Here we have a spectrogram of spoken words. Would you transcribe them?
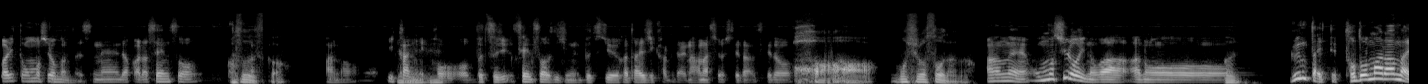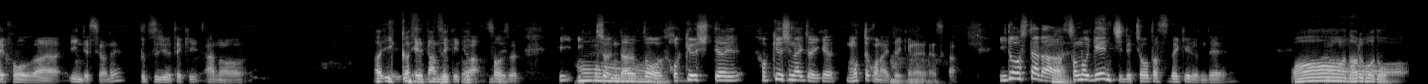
割と面白かったですね。だから戦争、あ、そうですか。あのいかにこう物流戦争時の物流が大事かみたいな話をしてたんですけど、はあ、面白そうだな。あのね、面白いのが、あのーはい軍隊ってとどまらない方がいいんですよね、物流的。あのあ、一箇所的には。そうです。一箇所になると補給して、補給しないといけない、持ってこないといけないじゃないですか。移動したら、はいその現地で調達できるんで、あのあ、なるほど。。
